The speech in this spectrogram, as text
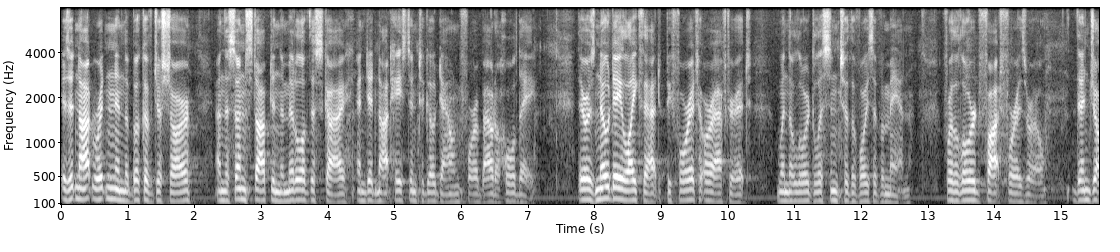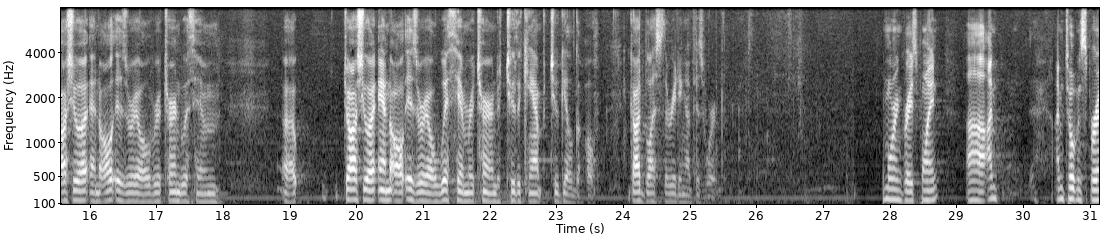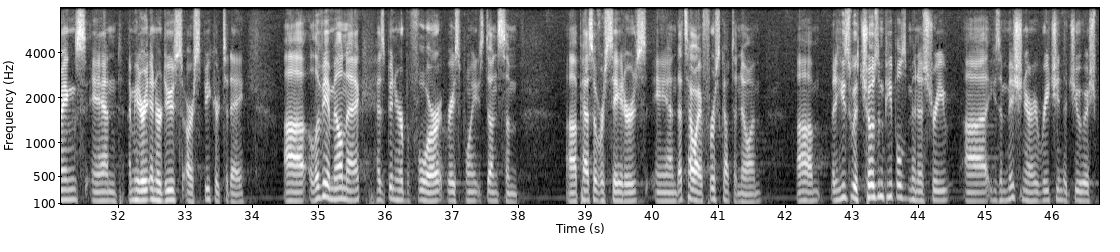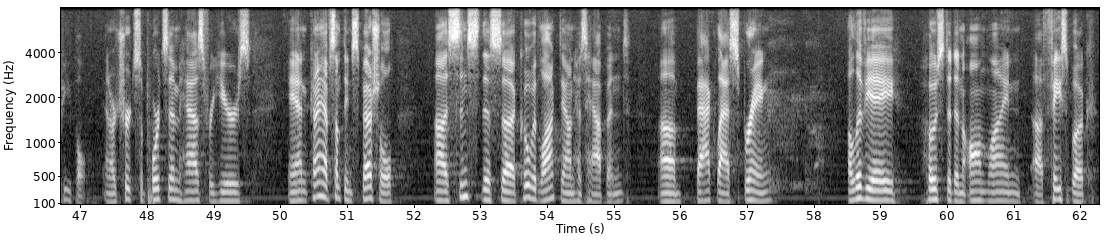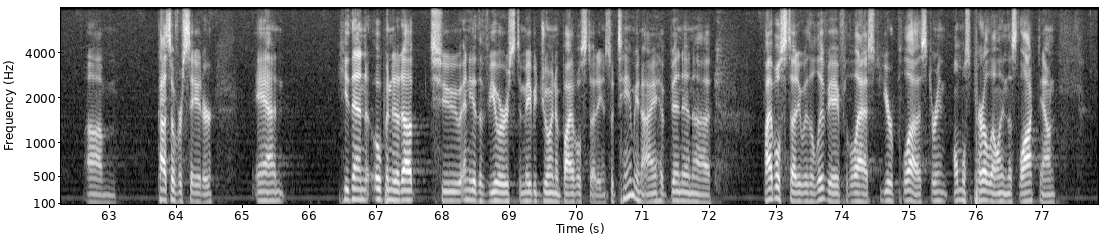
Is it not written in the book of Jashar? And the sun stopped in the middle of the sky, and did not hasten to go down for about a whole day. There was no day like that, before it or after it, when the Lord listened to the voice of a man. For the Lord fought for Israel. Then Joshua and all Israel returned with him. Uh, Joshua and all Israel with him returned to the camp to Gilgal. God bless the reading of his word. Good morning, Grace Point. Uh, I'm, I'm Tobin Springs, and I'm here to introduce our speaker today. Uh, Olivier Melnick has been here before Grace Point. He's done some uh, Passover Seders, and that's how I first got to know him. Um, but he's with Chosen People's Ministry. Uh, he's a missionary reaching the Jewish people, and our church supports him, has for years, and kind of have something special uh, since this uh, COVID lockdown has happened um, back last spring, Olivier hosted an online uh, Facebook um, Passover Seder, and he then opened it up to any of the viewers to maybe join a Bible study. And so Tammy and I have been in a Bible study with Olivier for the last year plus, during almost paralleling this lockdown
